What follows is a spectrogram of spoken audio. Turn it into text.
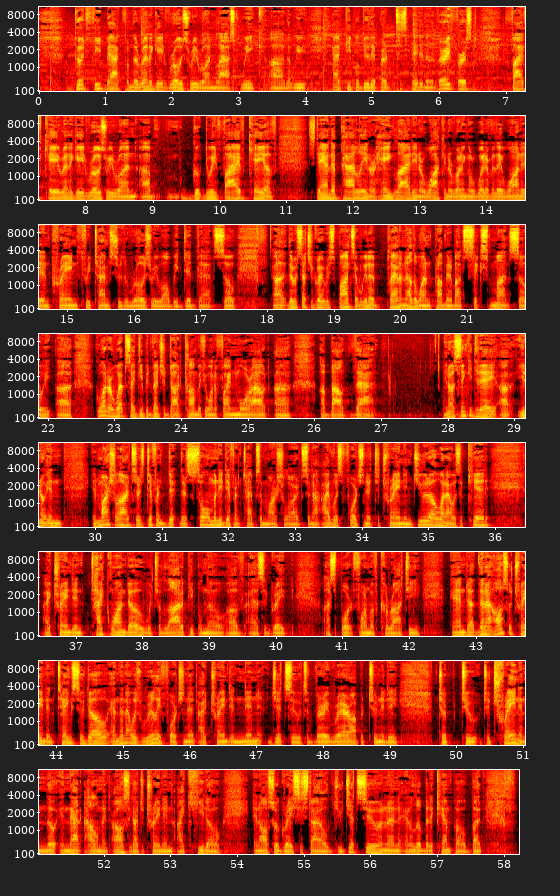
good feedback from the Renegade Rosary Run last week uh, that we had people do. They participated in the very first 5K Renegade Rosary Run, uh, go, doing 5K of stand up paddling or hang gliding or walking or running or whatever they wanted and praying three times through the Rosary while we did that. So uh, there was such a great response that we're going to plan another one probably in about six months. So uh, go on our website, deepadventure.com, if you want to find more out uh, about that. You know, I was thinking today. Uh, you know, in in martial arts, there's different. Di- there's so many different types of martial arts, and I, I, was fortunate to train in judo when I was a kid. I trained in taekwondo, which a lot of people know of as a great uh, sport form of karate, and uh, then I also trained in Tang Soo Do, and then I was really fortunate. I trained in ninjutsu. It's a very rare opportunity to to to train in the, in that element. I also got to train in Aikido, and also Gracie style jujitsu, and, and, and a little bit of kempo. But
